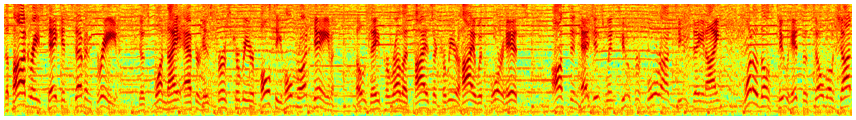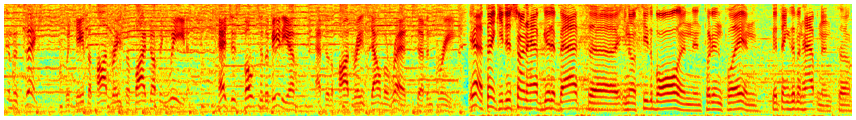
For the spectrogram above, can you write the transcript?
The Padres take it 7 3. Just one night after his first career multi home run game, Jose Pirela ties a career high with four hits. Austin Hedges went two for four on Tuesday night. One of those two hits a solo shot in the sixth, which gave the Padres a 5 0 lead. Hedges spoke to the media after the Padres down the Reds 7 3. Yeah, I think you're just trying to have good at bats, uh, you know, see the ball and, and put it in play, and good things have been happening. So.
